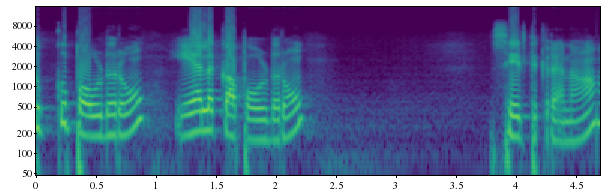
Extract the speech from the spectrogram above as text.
சுக்கு பவுடரும் ஏலக்காய் பவுடரும் சேர்த்துக்கிறேன்? நான்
